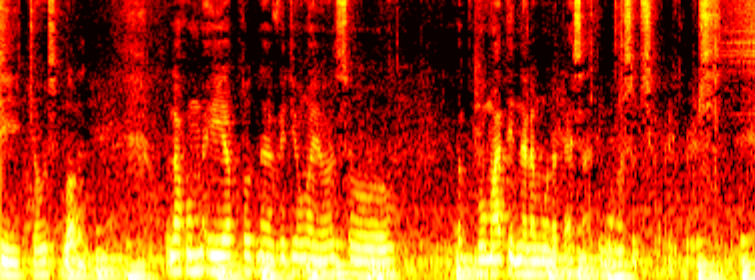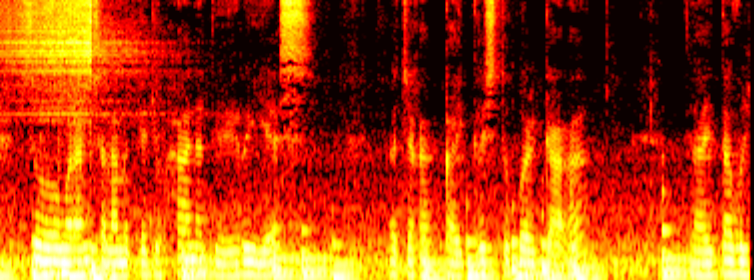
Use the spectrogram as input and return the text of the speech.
Si Jones Vlog. Wala akong mai-upload na video ngayon. So, bumati na lang muna tayo sa ating mga subscribers. So, maraming salamat kay Johanna de Reyes. At saka kay Christopher Gaa. Kay W.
